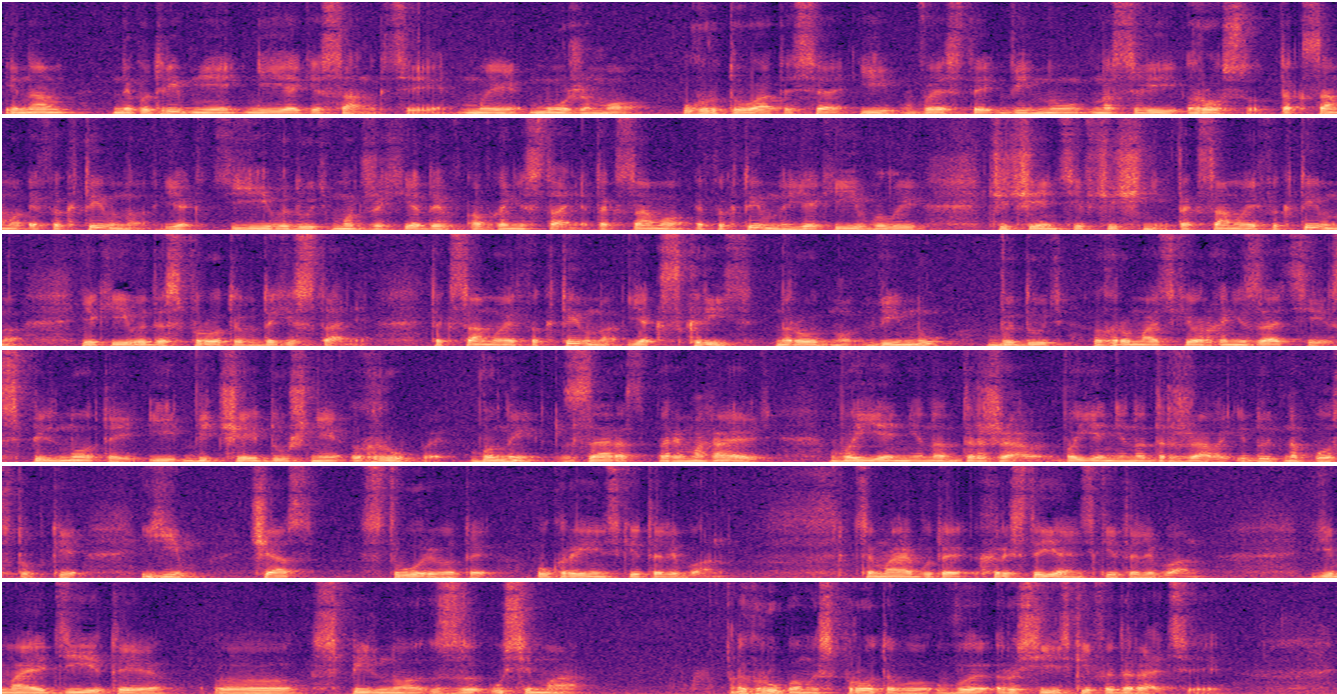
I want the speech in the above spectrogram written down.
І нам не потрібні ніякі санкції. Ми можемо гуртуватися і вести війну на свій розсуд так само ефективно, як її ведуть моджахеди в Афганістані, так само ефективно, як її вели чеченці в Чечні, так само ефективно, як її веде спротив в Дагестані, так само ефективно, як скрізь народну війну ведуть громадські організації, спільноти і відчайдушні групи. Вони зараз перемагають воєнні наддержави. Воєнні наддержави йдуть на поступки їм. Час створювати український Талібан. Це має бути християнський Талібан, який має діяти е, спільно з усіма групами спротиву в Російській Федерації,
